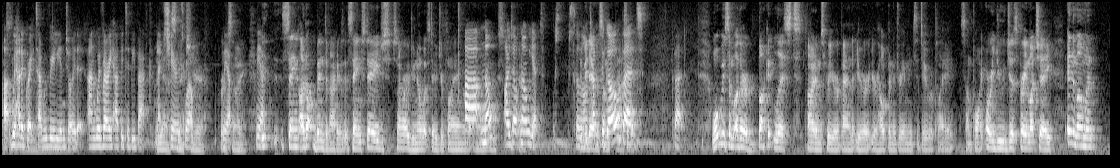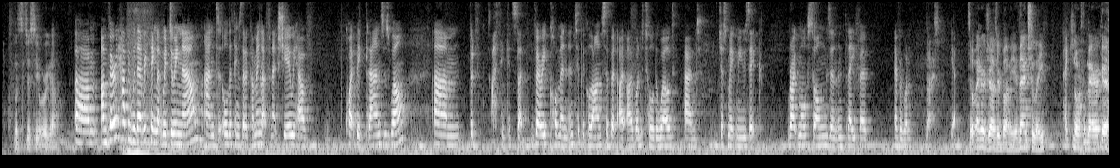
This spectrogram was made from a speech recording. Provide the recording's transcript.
Uh, we had a great time. We really enjoyed it, and we're very happy to be back next Yes, year next as well. Year. Very Yeah. exciting. Yeah. Same. I've not been to Wacken. Is it same stage scenario? Do you know what stage you're playing? Uh, no? I don't know yet. Still a long time to go, but but What would be some other bucket list items for your band that you're you're hoping and dreaming to do or play at some point, or are you just very much a in the moment? Let's just see where we go. Um, I'm very happy with everything that we're doing now and all the things that are coming. Like for next year, we have quite big plans as well. Um, but I think it's like very common and typical answer. But I, I want to tour the world and just make music, write more songs, and, and play for everyone. Nice. Yeah, So Energizer Bunny, eventually, thank you. North America.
